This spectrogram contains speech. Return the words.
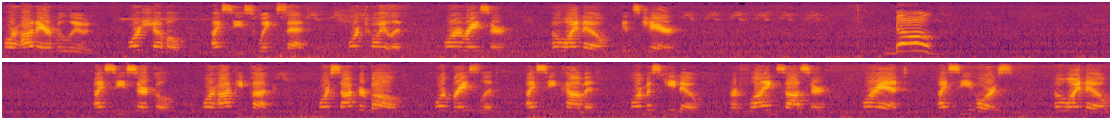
or hot air balloon, or shovel. I see swing set, or toilet, or eraser. Oh, I know, it's chair dog I see circle, or hockey puck, or soccer ball, or bracelet. I see comet, or mosquito, or flying saucer, or ant. I see horse. Oh, I know,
